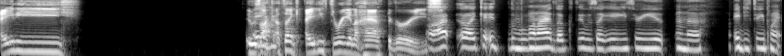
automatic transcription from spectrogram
80 it was like i think 83 and a half degrees. Well, I, like it, when I looked, it was like eighty three and a eighty three point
